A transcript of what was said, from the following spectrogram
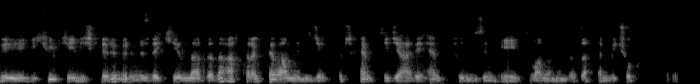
e, iki ülke ilişkileri önümüzdeki yıllarda da artarak devam edecektir. Hem ticari hem turizm, eğitim alanında zaten birçok e,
